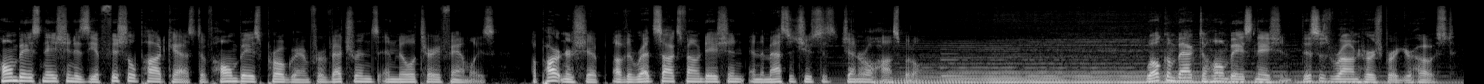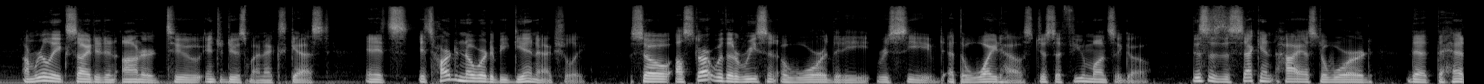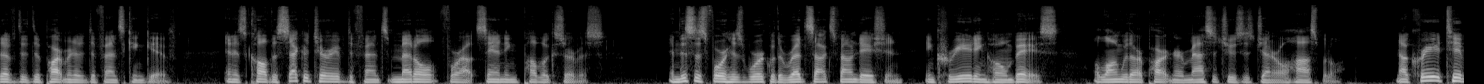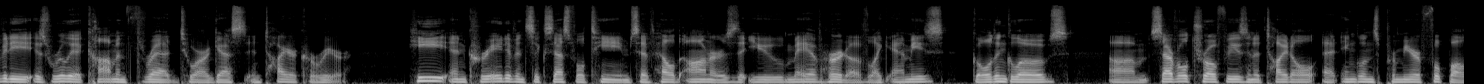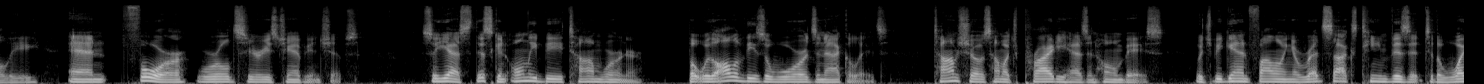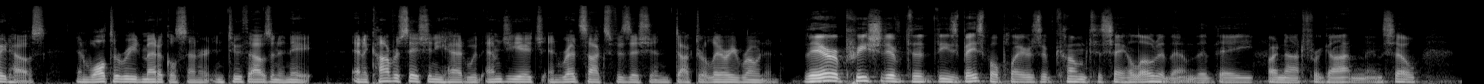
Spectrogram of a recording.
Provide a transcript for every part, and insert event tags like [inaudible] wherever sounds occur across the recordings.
Homebase Nation is the official podcast of Homebase program for veterans and military families, a partnership of the Red Sox Foundation and the Massachusetts General Hospital. Welcome back to Homebase Nation. This is Ron Hirschberg, your host. I'm really excited and honored to introduce my next guest, and it's it's hard to know where to begin actually. So, I'll start with a recent award that he received at the White House just a few months ago. This is the second highest award that the head of the Department of Defense can give, and it's called the Secretary of Defense Medal for Outstanding Public Service. And this is for his work with the Red Sox Foundation in creating home base, along with our partner, Massachusetts General Hospital. Now, creativity is really a common thread to our guest's entire career. He and creative and successful teams have held honors that you may have heard of, like Emmys, Golden Globes, um, several trophies and a title at England's Premier Football League, and four World Series championships. So, yes, this can only be Tom Werner. But with all of these awards and accolades, Tom shows how much pride he has in home base, which began following a Red Sox team visit to the White House and Walter Reed Medical Center in 2008, and a conversation he had with MGH and Red Sox physician Dr. Larry Ronan they're appreciative that these baseball players have come to say hello to them, that they are not forgotten. And so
